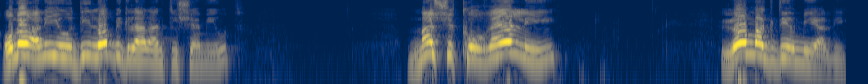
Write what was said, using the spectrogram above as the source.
הוא אומר, אני יהודי לא בגלל אנטישמיות, מה שקורה לי לא מגדיר מי אני.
